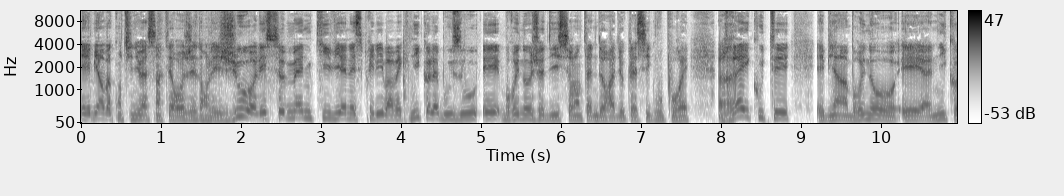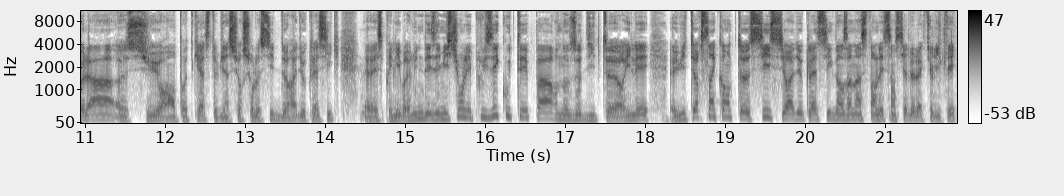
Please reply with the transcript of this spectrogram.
Eh bien, on va continuer à s'interroger dans les jours, les semaines qui viennent. Esprit libre avec Nicolas Bouzou et Bruno Jeudi sur l'antenne de Radio Classique. Vous pourrez réécouter, eh bien, Bruno et Nicolas euh, sur en podcast, bien sûr, sur le site de Radio Classique. Euh, Esprit libre est l'une des émissions les plus écoutées par nos auditeurs. Il est 8h56 sur Radio Classique. Dans un instant, l'essentiel de l'actualité,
